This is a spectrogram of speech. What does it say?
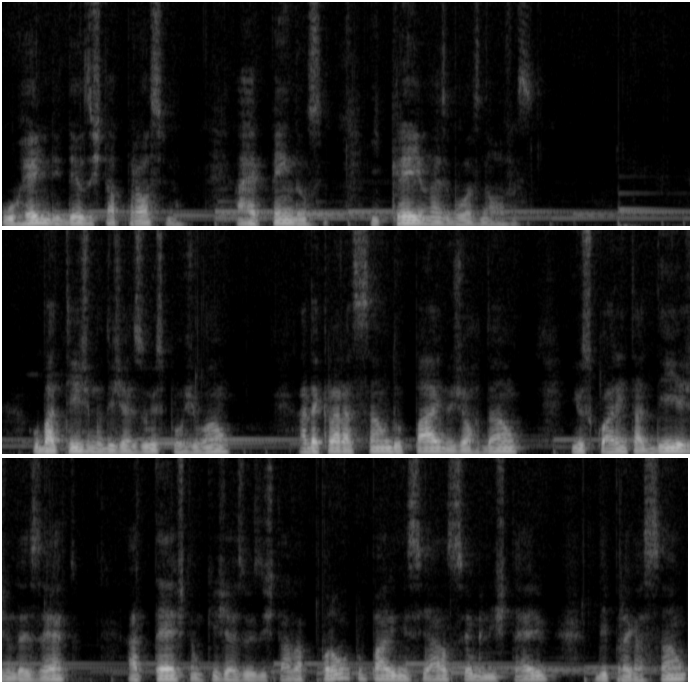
O reino de Deus está próximo. Arrependam-se e creiam nas boas novas. O batismo de Jesus por João, a declaração do Pai no Jordão e os 40 dias no deserto atestam que Jesus estava pronto para iniciar o seu ministério de pregação,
